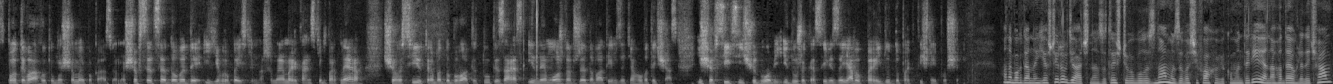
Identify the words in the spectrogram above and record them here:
З Противагу тому, що ми показуємо, що все це доведе і європейським нашим і американським партнерам, що Росію треба добувати тут і зараз, і не можна вже давати їм затягувати час, і що всі ці чудові і дуже красиві заяви перейдуть до практичної площини. Пане Богдане, я щиро вдячна за те, що ви були з нами, за ваші фахові коментарі. Я нагадаю глядачам,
